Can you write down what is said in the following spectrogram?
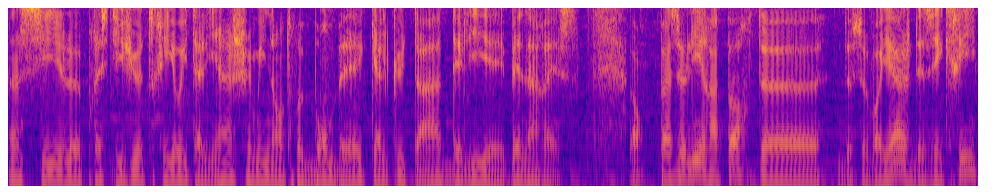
Ainsi, le prestigieux trio italien chemine entre Bombay, Calcutta, Delhi et Benares. Alors, Pasolini rapporte euh, de ce voyage des écrits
